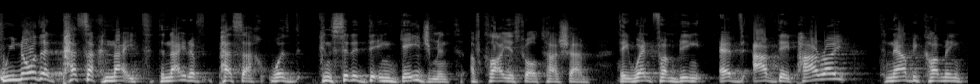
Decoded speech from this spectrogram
We know that Pesach night, the night of Pesach, was considered the engagement of Klal Yisrael to Hashem. They went from being Avdei Parai to now becoming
